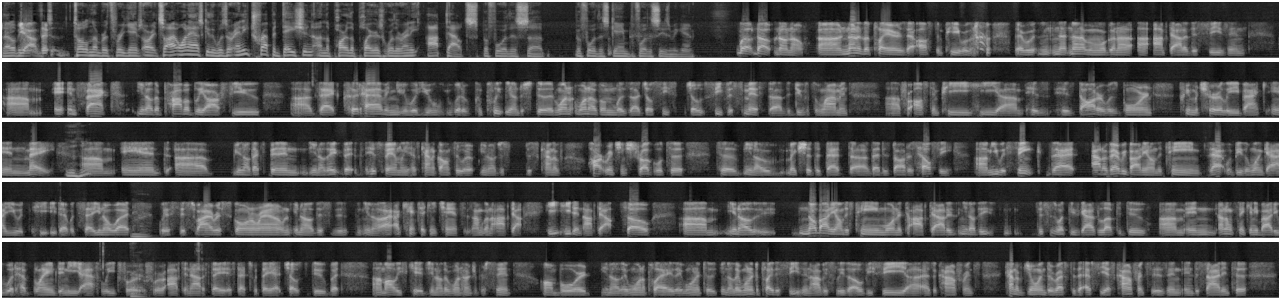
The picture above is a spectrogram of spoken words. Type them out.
That'll be yeah, the, t- total number of three games. All right. So I want to ask you: Was there any trepidation on the part of the players? Were there any opt outs before this uh, before this game before the season began? Well, no, no, no. Uh, none of the players at Austin Peay were gonna, there were none of them were going to uh, opt out of this season. Um, in, in, fact, you know there probably are a few uh, that could have, and you would you would have completely understood. One one of them was uh, Joseph, Josephus Smith, uh, the defensive lineman uh, for Austin Peay. He um, his his daughter was born prematurely back in May, mm-hmm. um, and uh, you know that's been you know they, they his family has kind of gone through a you know just this kind of heart wrenching struggle to to you know make sure that that uh, that his daughter's healthy. Um, you would think that out of everybody on the team, that would be the one guy you would he that would say, you know what, right. with this virus going around, you know this, this you know I, I can't take any chances. I'm going to opt out. He he didn't opt out, so um, you know nobody on this team wanted to opt out. It, you know the this is what these guys love to do, um, and I don't think anybody would have blamed any athlete for right. for opting out if they if that's what they had chose to do. But um, all these kids, you know, they're 100 percent on board. You know, they want to play. They wanted to, you know, they wanted to play this season. Obviously, the OVC uh, as a conference kind of joined the rest of the FCS conferences in, in deciding to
